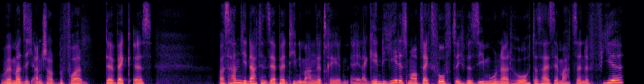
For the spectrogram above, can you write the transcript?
Und wenn man sich anschaut, bevor der weg ist, was haben die nach den Serpentinen immer angetreten? Ey, da gehen die jedes Mal auf 650 bis 700 hoch. Das heißt, er macht seine 4,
